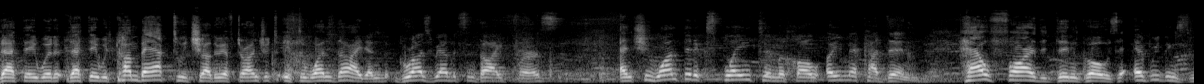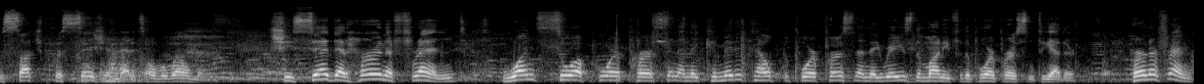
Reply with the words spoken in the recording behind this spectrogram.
that they would that they would come back to each other after if the one died. And Gra's Rebbitzin died first, and she wanted to explain to Michal Oimek how far the din goes. Everything's with such precision that it's overwhelming. She said that her and a friend once saw a poor person and they committed to help the poor person and they raised the money for the poor person together. Her and her friend,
